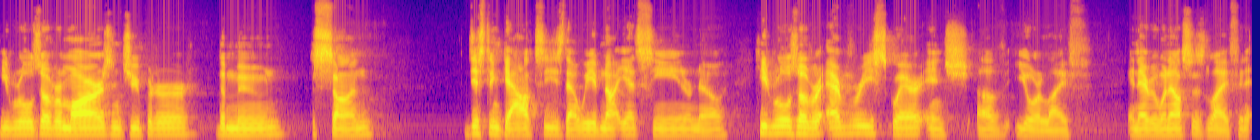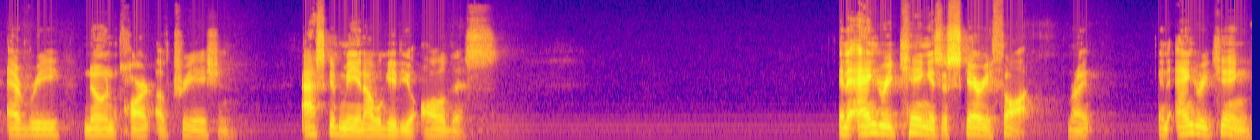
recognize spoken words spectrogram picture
He rules over Mars and Jupiter, the moon, the sun, distant galaxies that we have not yet seen or know. He rules over every square inch of your life and everyone else's life in every known part of creation. Ask of me, and I will give you all of this. An angry king is a scary thought, right? An angry king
